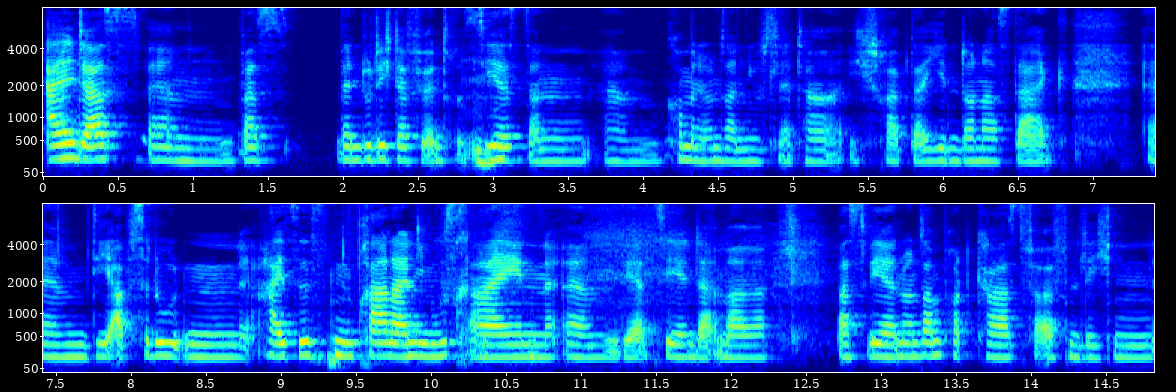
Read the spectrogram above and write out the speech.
all das, ähm, was, wenn du dich dafür interessierst, mhm. dann ähm, komm in unseren Newsletter. Ich schreibe da jeden Donnerstag ähm, die absoluten heißesten Prana-News rein. Ähm, wir erzählen da immer, was wir in unserem Podcast veröffentlichen.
